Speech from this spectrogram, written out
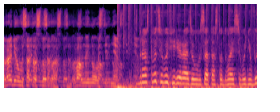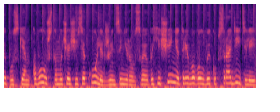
Радио «Высота 102». Главные новости дня. Здравствуйте, в эфире радио «Высота 102» и сегодня в выпуске. В Волжском учащийся колледжа, инсценировав свое похищение, требовал выкуп с родителей.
